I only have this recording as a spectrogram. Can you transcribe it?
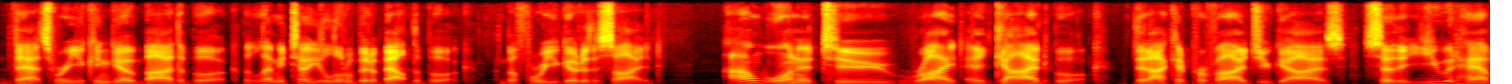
That's where you can go buy the book. But let me tell you a little bit about the book before you go to the site. I wanted to write a guidebook that I could provide you guys so that you would have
